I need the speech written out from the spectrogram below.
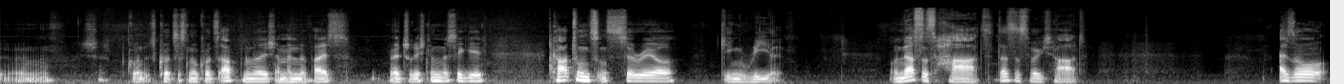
ich, ich, ich kurz es nur kurz ab, nur weil ich am Ende weiß, welche Richtung das hier geht. Cartoons und Serial gegen Real. Und das ist hart. Das ist wirklich hart. Also,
